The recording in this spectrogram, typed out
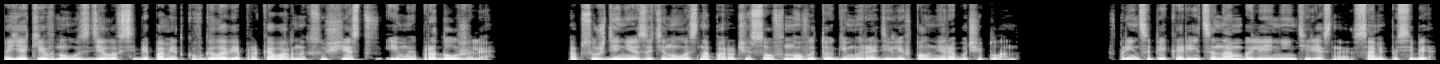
Я кивнул, сделав себе пометку в голове про коварных существ, и мы продолжили. Обсуждение затянулось на пару часов, но в итоге мы родили вполне рабочий план. В принципе, корейцы нам были неинтересны, сами по себе.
